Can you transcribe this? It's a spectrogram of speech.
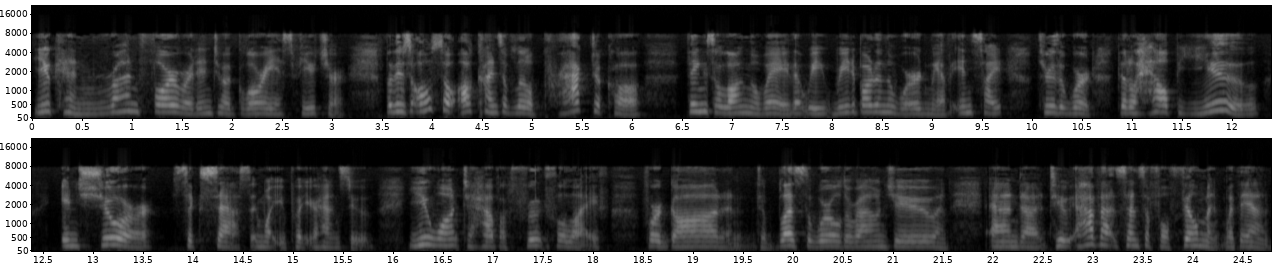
you can run forward into a glorious future. But there's also all kinds of little practical things along the way that we read about in the Word and we have insight through the Word that'll help you ensure success in what you put your hands to. You want to have a fruitful life for God and to bless the world around you and, and uh, to have that sense of fulfillment within.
